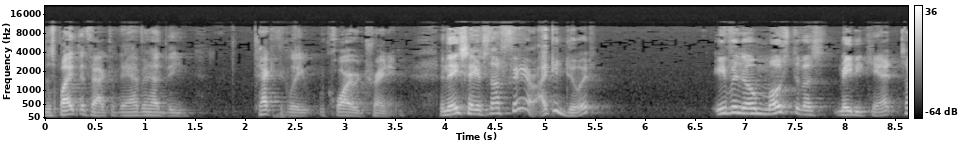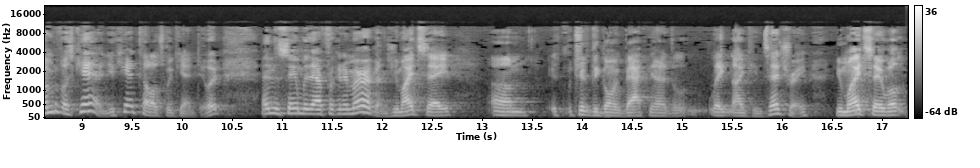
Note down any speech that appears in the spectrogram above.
despite the fact that they haven't had the technically required training. And they say it's not fair. I can do it. Even though most of us maybe can't, some of us can. You can't tell us we can't do it. And the same with African Americans. You might say, um, particularly going back now to the late 19th century, you might say, well,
